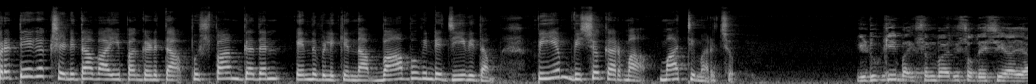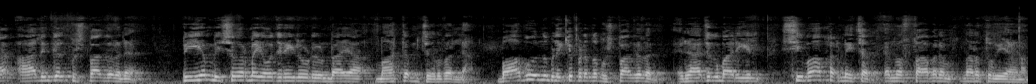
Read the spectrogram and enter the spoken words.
പ്രത്യേക ക്ഷണിതാവായി പങ്കെടുത്ത പുഷ്പാംഗതൻ എന്ന് വിളിക്കുന്ന ബാബുവിന്റെ ജീവിതം പി എം വിശ്വകർമ്മ മാറ്റിമറിച്ചു. ഇടുക്കി ബൈസൻവാലി സ്വദേശിയായ ആലിംഗൽ പുഷ്പാങ്കദന് പി എം വിശ്വകർമ്മ യോജനയിലൂടെ ഉണ്ടായ മാറ്റം ചെറുതല്ല. ബാബു എന്ന് വിളിക്കപ്പെടുന്ന പുഷ്പാങ്കതൻ രാജകുമാരിയിൽ ശിവ ഫർണിച്ചർ എന്ന സ്ഥാപനം നടത്തുകയാണ്.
